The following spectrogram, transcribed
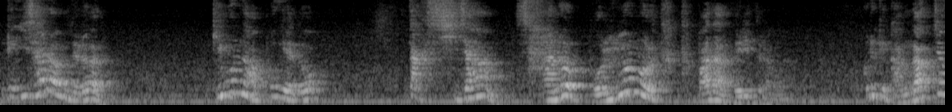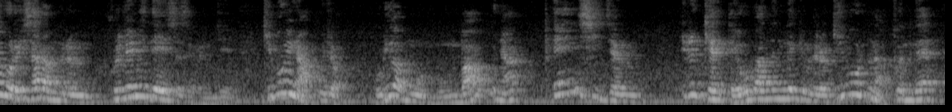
그러니까 이 사람들은 기분 나쁘게도 딱 시장, 산업, 볼륨으로 탁탁 받아들이더라고요. 그렇게 감각적으로 이 사람들은 훈련이 돼 있어서 그런지 기분이 나쁘죠. 우리가 뭐 문방구냐, 펜시점 이렇게 대우받는 느낌이 들어 기분은 나쁜데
